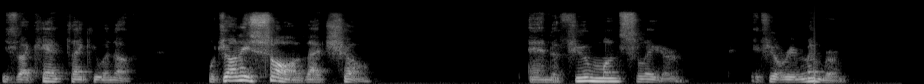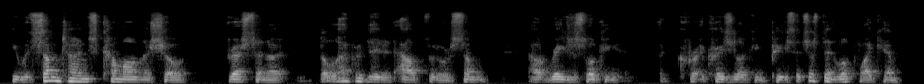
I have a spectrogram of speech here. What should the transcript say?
He says, I can't thank you enough. Well, Johnny saw that show. And a few months later, if you'll remember, he would sometimes come on the show dressed in a uh, dilapidated outfit or some outrageous looking, uh, crazy looking piece that just didn't look like him.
